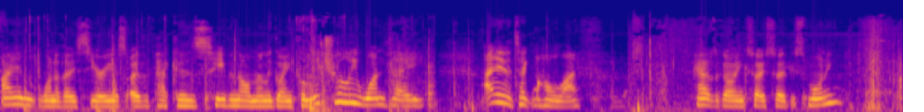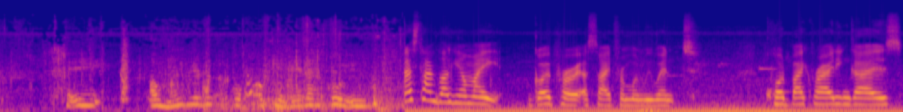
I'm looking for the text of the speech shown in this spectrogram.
I am one of those serious overpackers, even though I'm only going for literally one day. I need to take my whole life. How's it going so so this morning? Oh, maybe okay, cool. First time vlogging on my GoPro aside from when we went quad bike riding, guys.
